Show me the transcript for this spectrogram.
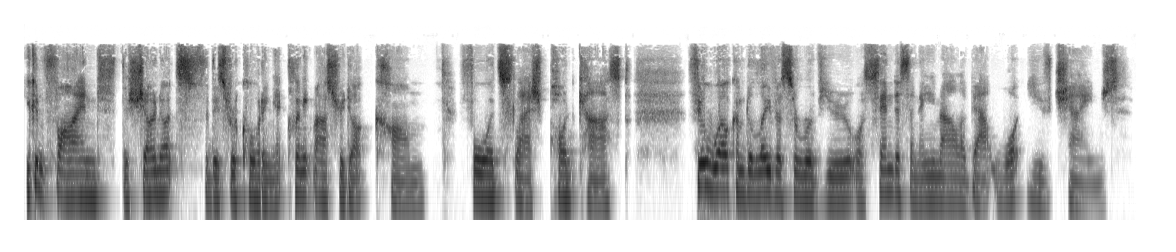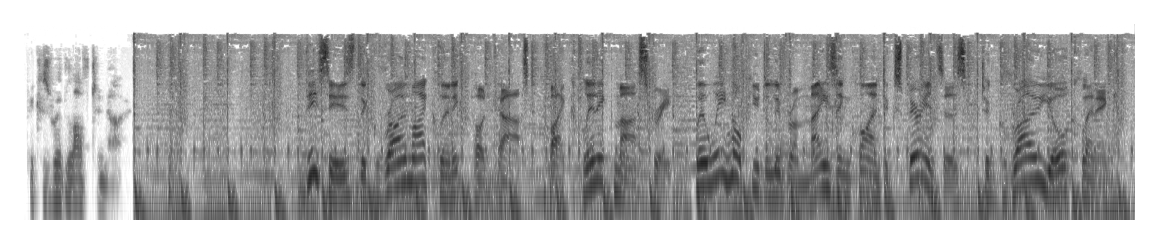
You can find the show notes for this recording at clinicmastery.com forward slash podcast. Feel welcome to leave us a review or send us an email about what you've changed because we'd love to know. This is the Grow My Clinic podcast by Clinic Mastery, where we help you deliver amazing client experiences to grow your clinic.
